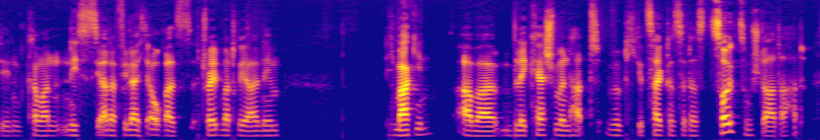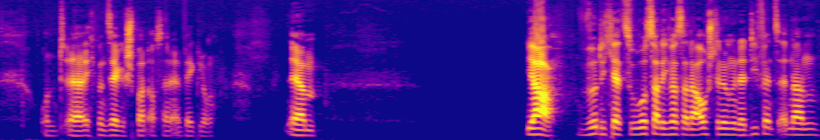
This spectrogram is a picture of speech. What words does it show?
Den kann man nächstes Jahr dann vielleicht auch als Trade-Material nehmen. Ich mag ihn, aber Blake Cashman hat wirklich gezeigt, dass er das Zeug zum Starter hat. Und äh, ich bin sehr gespannt auf seine Entwicklung. Ähm, ja, würde ich jetzt großartig was an der Aufstellung in der Defense ändern,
